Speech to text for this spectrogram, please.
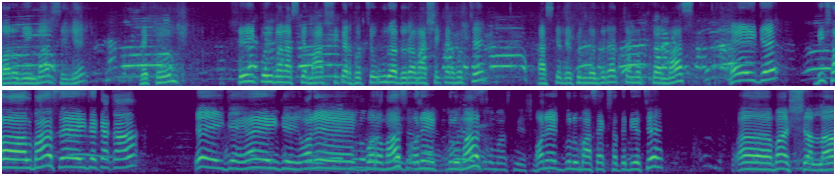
বড় রুই মাছ এই যে। দেখুন সেই পরিমাণ আজকে মাছ শিকার হচ্ছে উড়াদুরা মাছ শিকার হচ্ছে। আজকে দেখুন বন্ধুরা চমৎকার মাছ। এই যে বিশাল মাছ এই যে কাকা। এই যে এই যে, অনেক বড় মাছ, অনেকগুলো মাছ অনেকগুলো মাছ একসাথে দিয়েছে। মাশাল্লাহ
